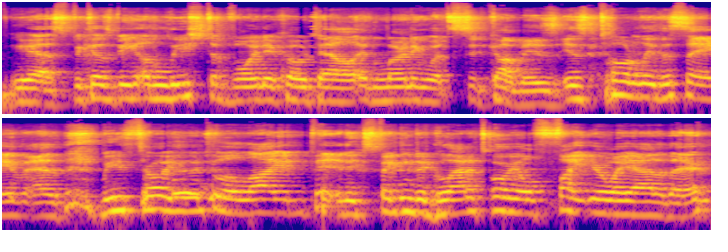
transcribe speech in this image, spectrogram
yes, because being unleashed to Voynich Hotel and learning what sitcom is is totally the same as me throwing you into a lion pit and expecting to gladiatorial fight your way out of there.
